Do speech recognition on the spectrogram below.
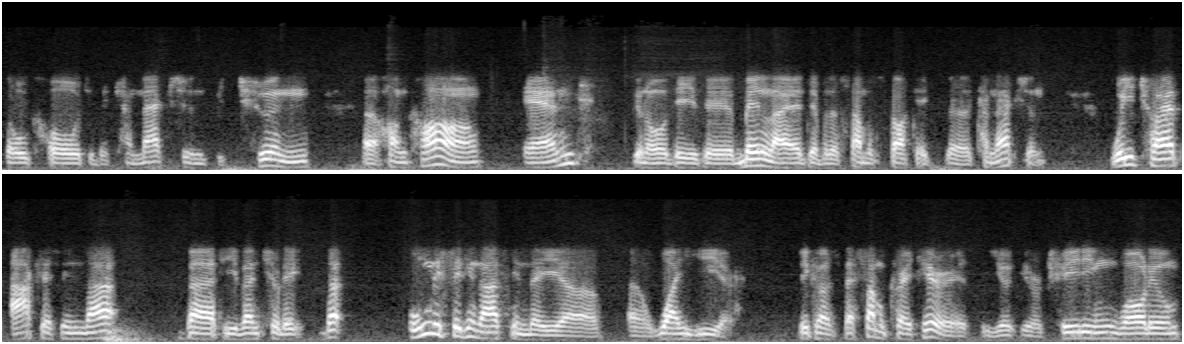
so-called the connection between uh, Hong Kong and you know, the, the mainland of the some stock uh, connection. We tried accessing that, but eventually, but only sitting that in the uh, uh, one year because there's some criteria. Your, your trading volume,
